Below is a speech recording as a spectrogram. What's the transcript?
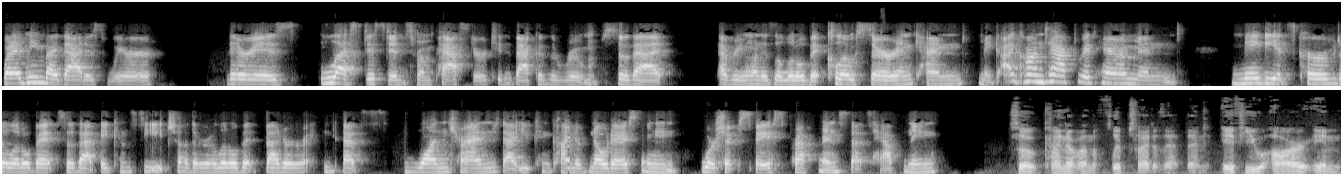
what i mean by that is where there is less distance from pastor to the back of the room so that everyone is a little bit closer and can make eye contact with him and maybe it's curved a little bit so that they can see each other a little bit better. I think that's one trend that you can kind of notice in worship space preference that's happening. So, kind of on the flip side of that, then, if you are in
